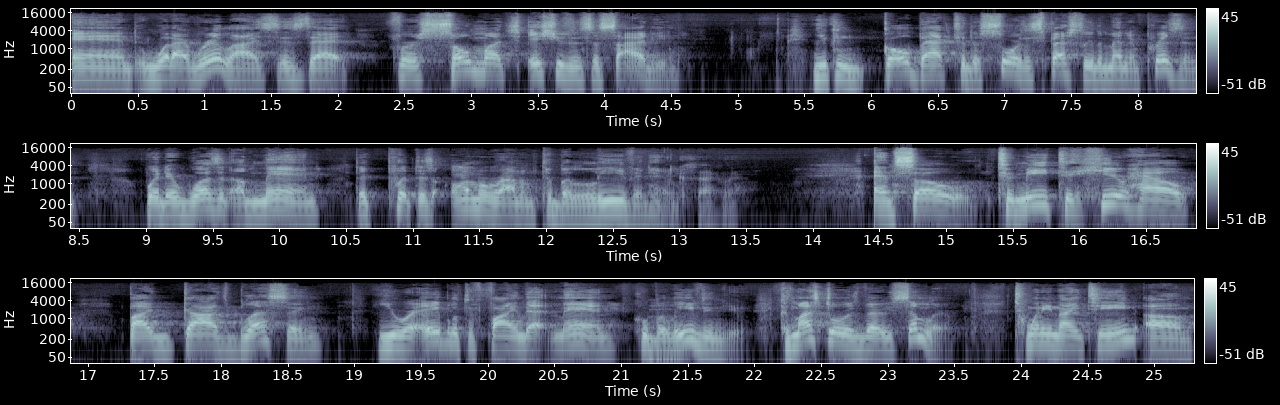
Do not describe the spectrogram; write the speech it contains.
And what I realized is that for so much issues in society, you can go back to the source, especially the men in prison, where there wasn't a man that put this arm around him to believe in him. Exactly. And so to me, to hear how by God's blessing, you were able to find that man who believed in you. Because my story was very similar. 2019, um,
